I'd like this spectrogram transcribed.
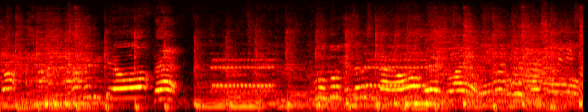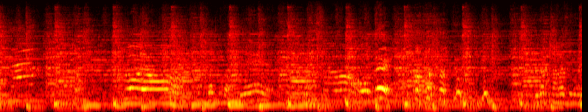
자, 자, 해드릴게요. 네. 물 온도는 괜찮으신가요? 네, 좋아요. 네, 좋아요. 네, 좋아요. 감사합니다. 네. 맛있어요. 어, 네. 대답 잘하시네. 네.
